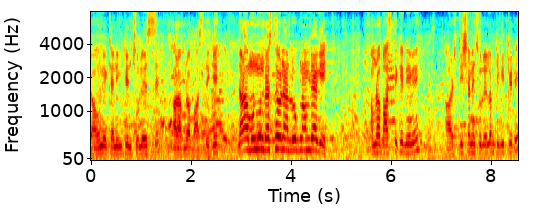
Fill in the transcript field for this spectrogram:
ডাউনে ক্যানিং ট্রেন চলে এসছে আর আমরা বাস থেকে দাঁড়াও মুনমুন ব্যস্ত হবে না লোক নামবে আগে। আমরা বাস থেকে নেমে আর স্টেশনে চলে এলাম টিকিট কেটে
